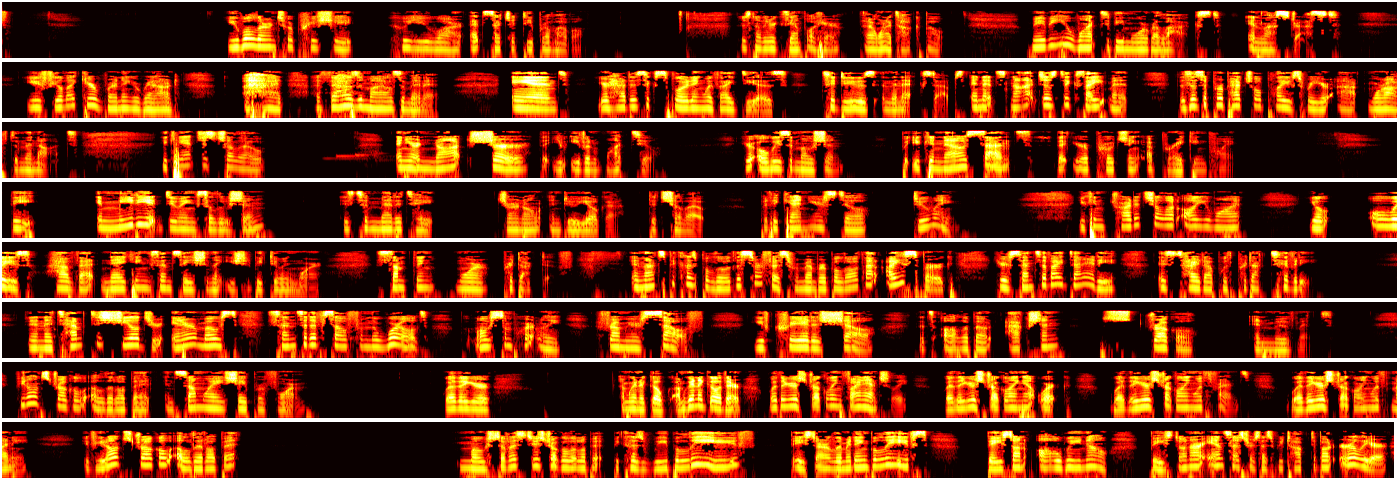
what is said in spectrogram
you will learn to appreciate who you are at such a deeper level. There's another example here that I want to talk about. Maybe you want to be more relaxed and less stressed. You feel like you're running around at a thousand miles a minute and your head is exploding with ideas, to dos, and the next steps. And it's not just excitement. This is a perpetual place where you're at more often than not. You can't just chill out and you're not sure that you even want to. You're always in motion, but you can now sense that you're approaching a breaking point. The immediate doing solution is to meditate, journal, and do yoga to chill out. But again, you're still doing. You can try to chill out all you want. You'll always have that nagging sensation that you should be doing more, something more productive. And that's because below the surface, remember, below that iceberg, your sense of identity is tied up with productivity. In an attempt to shield your innermost sensitive self from the world, but most importantly, from yourself, you've created a shell that's all about action, struggle, and movement. If you don't struggle a little bit in some way, shape, or form, whether you're I'm going to go, I'm going to go there. Whether you're struggling financially, whether you're struggling at work, whether you're struggling with friends, whether you're struggling with money, if you don't struggle a little bit, most of us do struggle a little bit because we believe, based on our limiting beliefs, based on all we know, based on our ancestors, as we talked about earlier,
